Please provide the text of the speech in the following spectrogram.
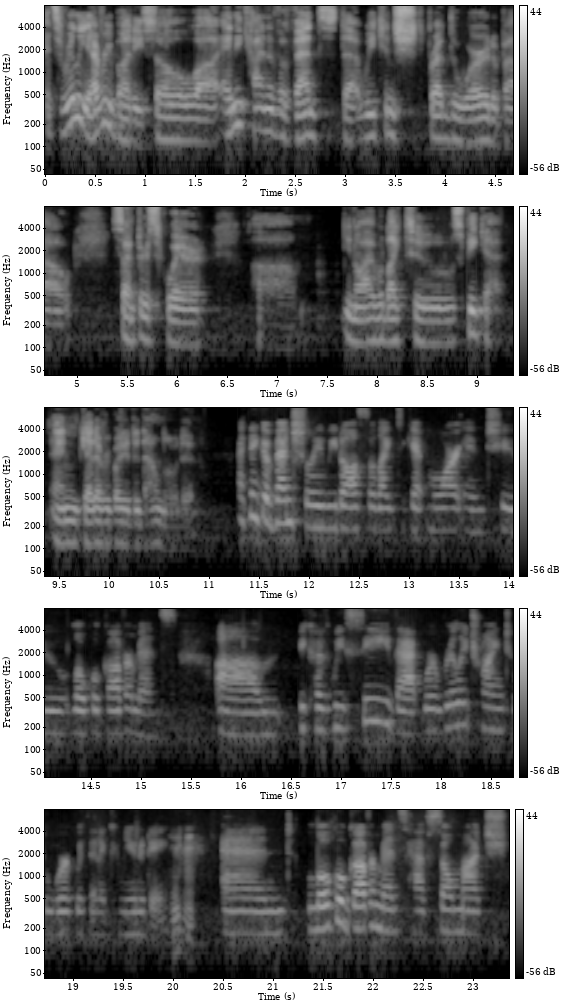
it's really everybody. So uh, any kind of events that we can spread the word about Center Square, um, you know, I would like to speak at and get everybody to download it. I think eventually we'd also like to get more into local governments um, because we see that we're really trying to work within a community. Mm-hmm. And local governments have so much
